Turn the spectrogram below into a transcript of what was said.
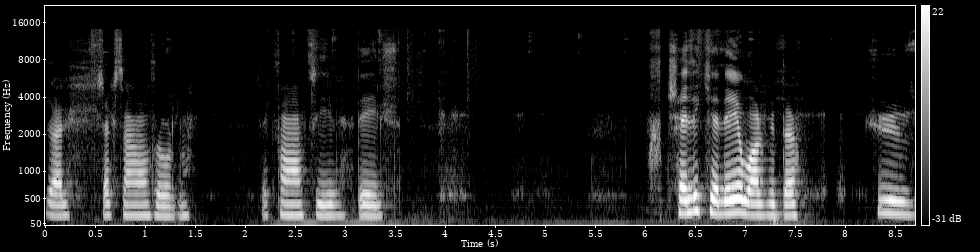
Güzel. 86 vurdum. 86 iyi değil. Çelik yeleği var bir de. 200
